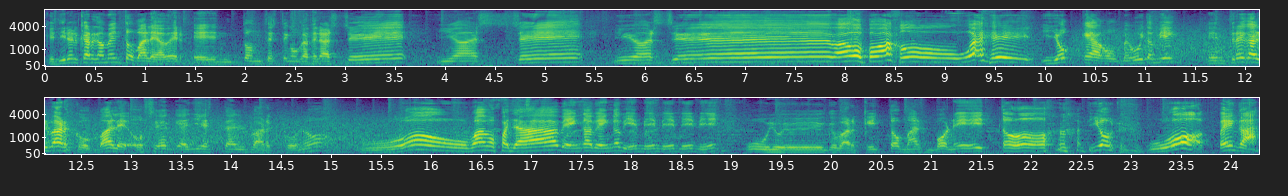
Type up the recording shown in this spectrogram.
¿Que tire el cargamento? Vale, a ver, entonces tengo que hacer así Y así y así ¡Vamos para abajo! ¿Y yo qué hago? ¿Me voy también? Entrega el barco Vale, o sea que allí está el barco, ¿no? ¡Wow! Vamos para allá Venga, venga, bien, bien, bien, bien, bien Uy, uy, uy, qué barquito más bonito Dios ¡Wow! Venga,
